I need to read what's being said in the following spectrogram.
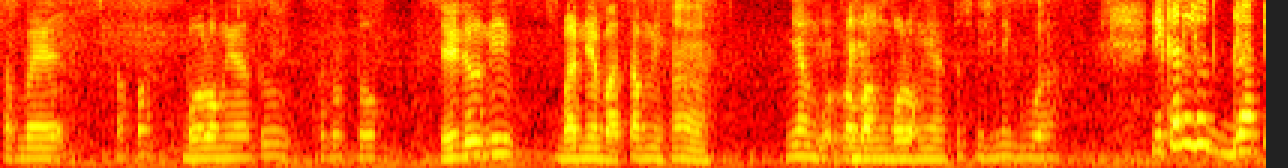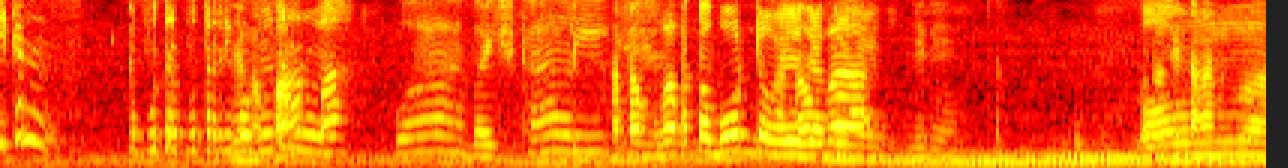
Sampai apa bolongnya tuh ketutup. Jadi tuh ini bannya Batam nih. Ah ini yang lubang bolongnya. Terus di sini gua. Ya kan lu berarti kan keputar-putar di Ya, mobil nggak terus. apa-apa. wah baik sekali. Atau gua atau bodoh ya atau gua jatuhnya. gini putusin tangan gua.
